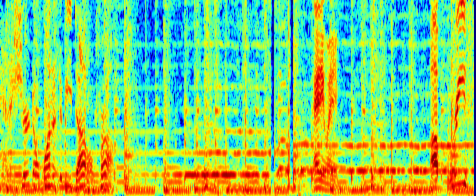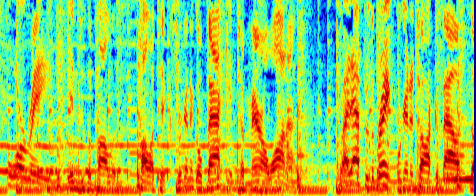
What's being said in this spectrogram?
And I sure don't want it to be Donald Trump. Anyway, a brief foray into the poli- politics. We're going to go back into marijuana. Right after the break, we're going to talk about the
